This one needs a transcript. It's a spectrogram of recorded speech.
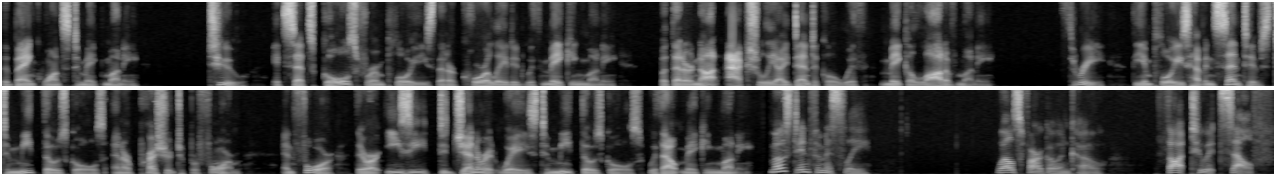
The bank wants to make money, 2. It sets goals for employees that are correlated with making money, but that are not actually identical with make a lot of money. 3. The employees have incentives to meet those goals and are pressured to perform. And 4. There are easy, degenerate ways to meet those goals without making money. Most infamously, Wells Fargo & Co. thought to itself,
